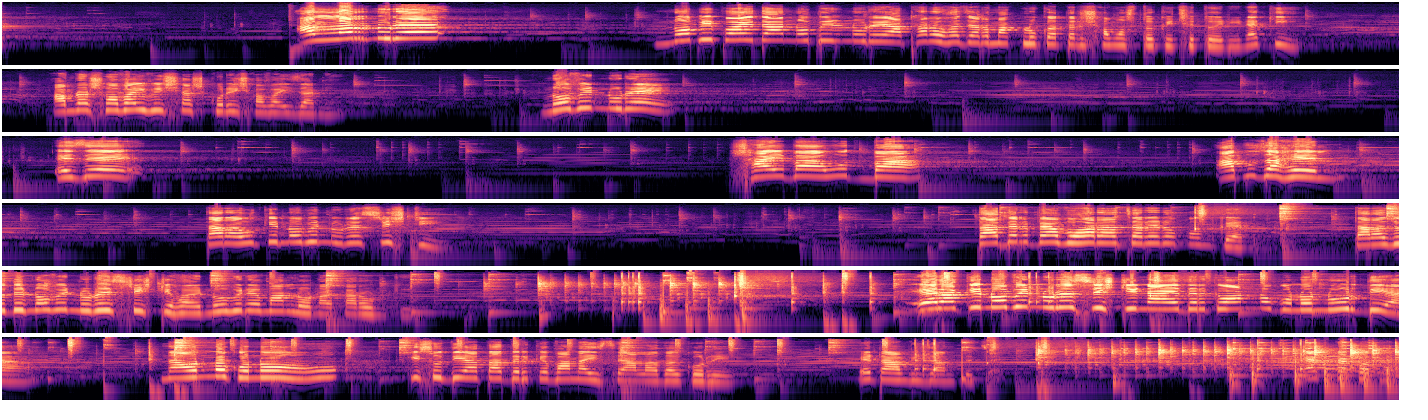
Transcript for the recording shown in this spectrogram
নবী পয়দা, নবীর নূরে আঠারো হাজার মাকলুকাতের সমস্ত কিছু তৈরি নাকি? আমরা সবাই বিশ্বাস করি, সবাই জানি। নবীর নূরে এই যে সাইবা উদ্বা আবু জাহেল, তারাও কি নবীন নূরের সৃষ্টি? তাদের ব্যবহার আচার এরকম কেন? তারা যদি নবীন নূরের সৃষ্টি হয় নবীনে মানলো না, কারণ কি? এরা কি নবীন নূরের সৃষ্টি না, এদেরকে অন্য কোনো নূর দিয়া, না অন্য কোনো কিছু দিয়া তাদেরকে বানাইছে আলাদা করে? এটা আমি জানতে চাই। একটা কথা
